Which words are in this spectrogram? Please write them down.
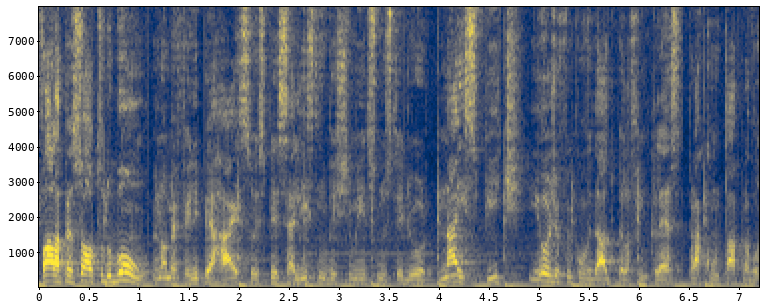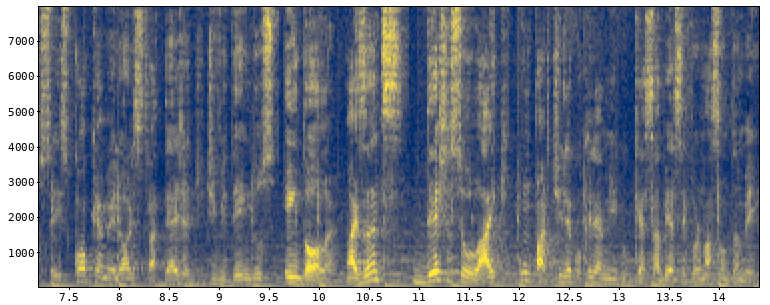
Fala pessoal, tudo bom? Meu nome é Felipe Arraes, sou especialista em investimentos no exterior na Speech e hoje eu fui convidado pela Finclass para contar para vocês qual é a melhor estratégia de dividendos em dólar. Mas antes, deixa seu like, compartilha com aquele amigo que quer saber essa informação também.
